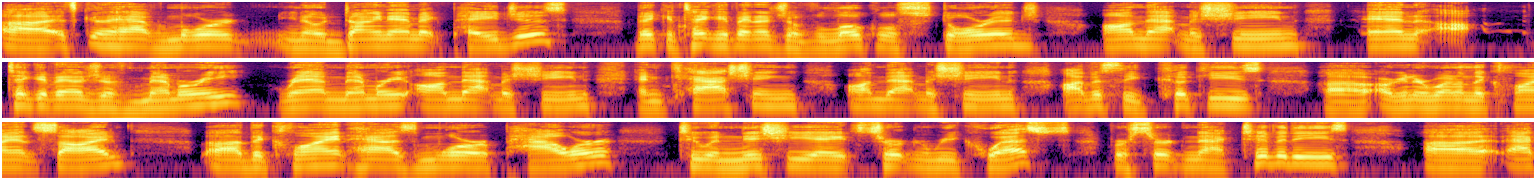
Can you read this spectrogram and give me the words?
Uh, it's going to have more, you know, dynamic pages. They can take advantage of local storage on that machine and uh, take advantage of memory, RAM memory on that machine and caching on that machine. Obviously, cookies uh, are going to run on the client side. Uh, the client has more power to initiate certain requests for certain activities. Uh,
